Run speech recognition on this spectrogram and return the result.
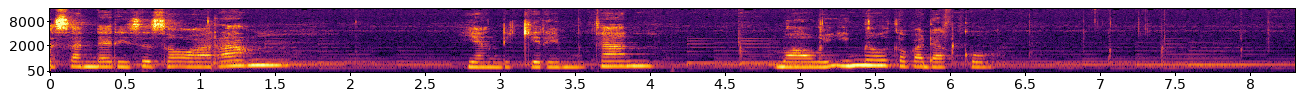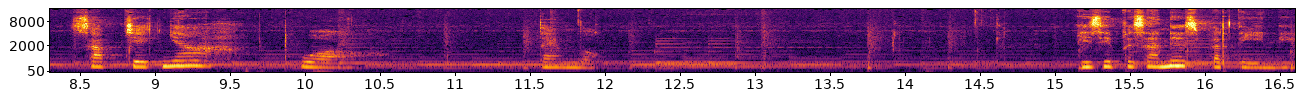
Pesan dari seseorang yang dikirimkan melalui email kepadaku Subjeknya wall, tembok. Isi pesannya seperti ini.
